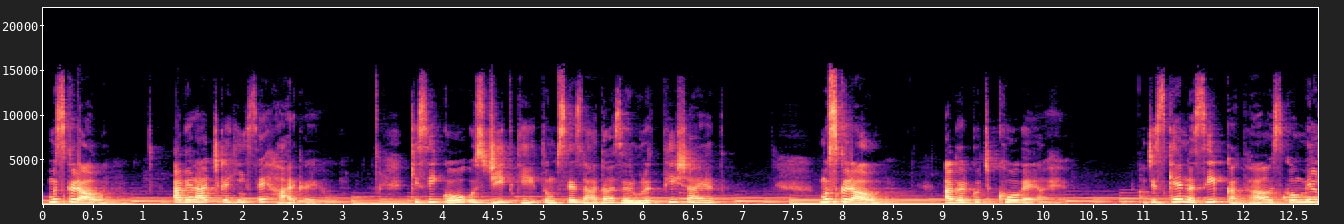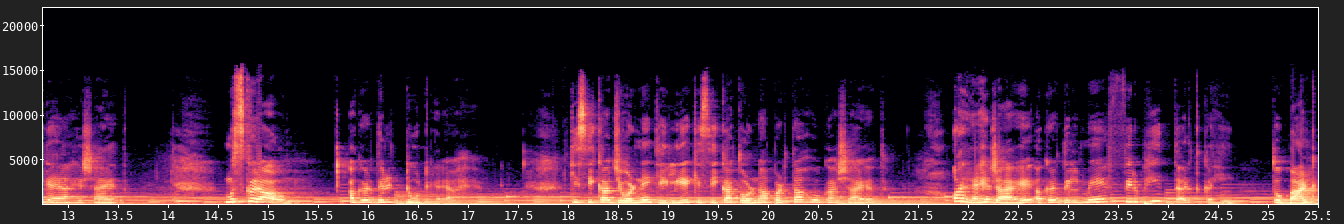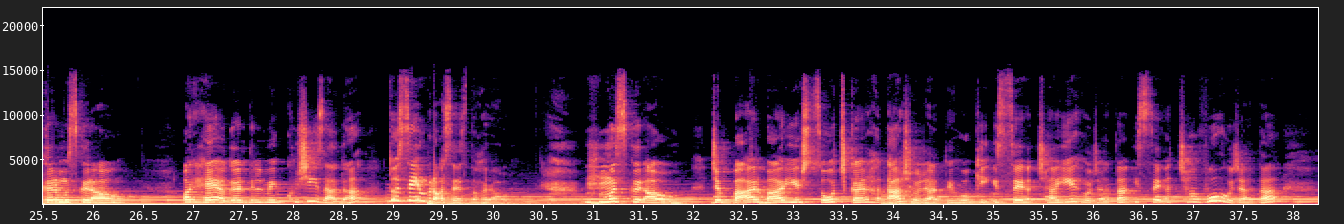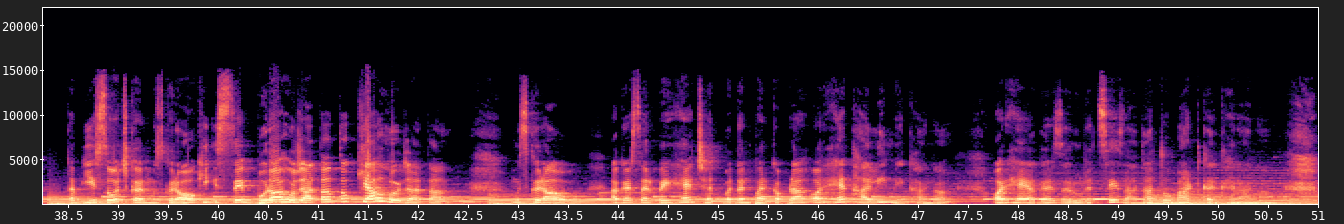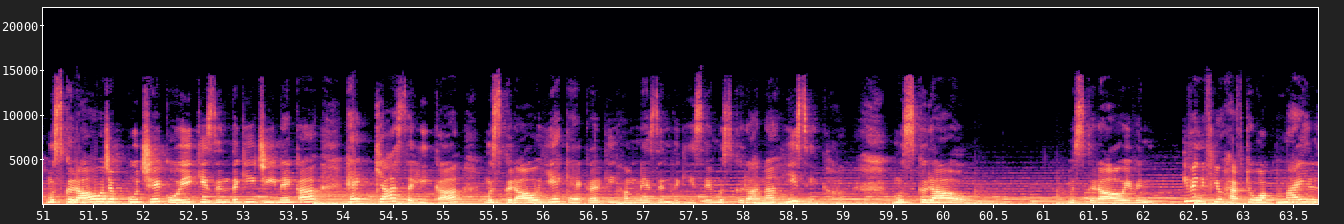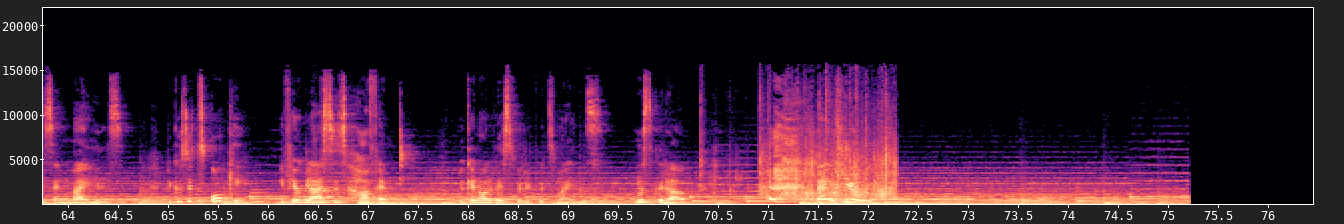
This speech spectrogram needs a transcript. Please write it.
मुस्कुराओ। अगर आज कहीं से हार गए हो, किसी को उस जीत की तुमसे ज़्यादा ज़रूरत थी शायद। मुस्कुराओ, अगर कुछ खो गया है, जिसके नसीब का था उसको मिल गया है शायद। मुस्कुराओ, अगर दिल टूट गया है, किसी का जोड़ने के लिए किसी का तोड़ना पड़ता होगा शायद। और रह जाए अगर दिल में फिर भी दर्द कहीं तो बांट कर मुस्कुराओ। और है अगर दिल में खुशी ज़्यादा तो सेम प्रोसेस दोहराओ। मुस्कुराओ, जब बार बार ये सोच कर हताश हो जाते हो कि इससे अच्छा ये हो जाता, इससे अच्छा वो हो जाता, तब ये सोच कर मुस्कुराओ कि इससे बुरा हो जाता तो क्या हो जाता। मुस्कुराओ, अगर सर पे है छत बदन पर कपड़ा और है थाली में खाना, और है अगर ज़रूरत से ज़्यादा तो बांट कर घर आना। मुस्कुराओ जब पूछे कोई कि ज़िंदगी जीने का है क्या सलीका। मुस्कुराओ ये कहकर कि हमने ज़िंदगी से मुस्कुराना ही सीखा। मुस्कुराओ मुस्कुराओ even even if you have to walk miles and miles because it's okay if your glass is half empty you can always fill it with smiles मुस्कुराओ thank you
